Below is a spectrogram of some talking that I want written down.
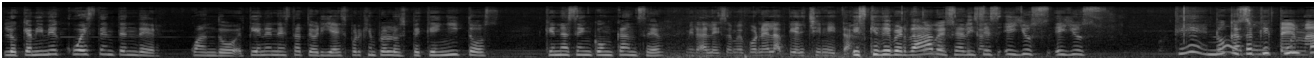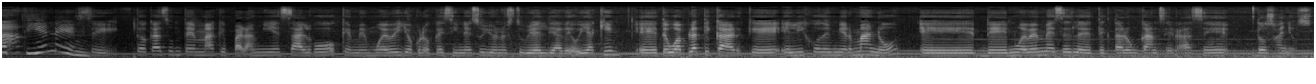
lo que a mí me cuesta entender cuando tienen esta teoría es, por ejemplo, los pequeñitos que nacen con cáncer. Mira, se me pone la piel chinita. Es que de verdad, o sea, dices, ellos, ellos, ¿qué? No, o Tocas sea, un ¿qué tema- culpa tienen? Sí, tocas un tema que para mí es algo que me mueve y yo creo que sin eso yo no estuviera el día de hoy aquí. Eh, te voy a platicar que el hijo de mi hermano, eh, de nueve meses, le detectaron cáncer hace dos años.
